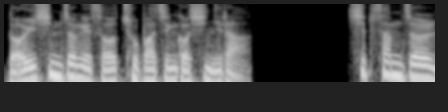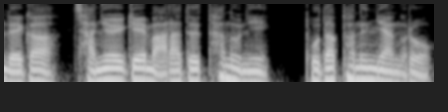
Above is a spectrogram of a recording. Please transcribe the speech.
너희 심정에서 좁아진 것이니라. 13절 내가 자녀에게 말하듯 하노니 보답하는 양으로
